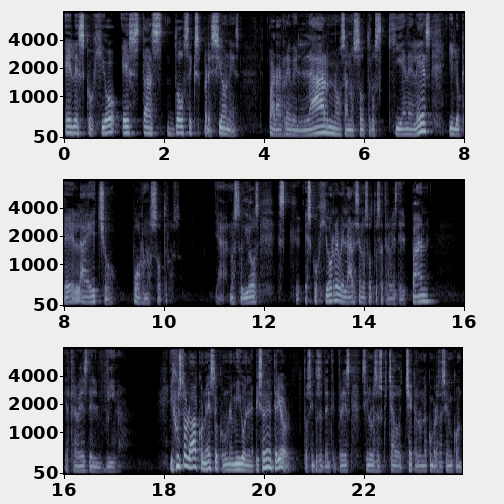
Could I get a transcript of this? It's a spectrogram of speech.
Él escogió estas dos expresiones para revelarnos a nosotros quién Él es y lo que Él ha hecho por nosotros. Ya, nuestro Dios escogió revelarse a nosotros a través del pan y a través del vino. Y justo hablaba con esto con un amigo en el episodio anterior, 273, si no lo has escuchado, chécalo, una conversación con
